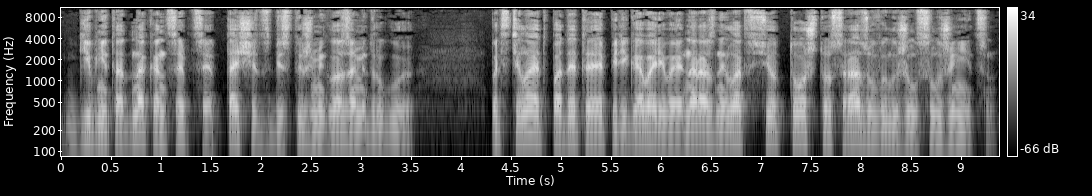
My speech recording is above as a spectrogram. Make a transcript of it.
Гибнет одна концепция, тащит с бесстыжими глазами другую. Подстилают под это, переговаривая на разный лад, все то, что сразу выложил Солженицын.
